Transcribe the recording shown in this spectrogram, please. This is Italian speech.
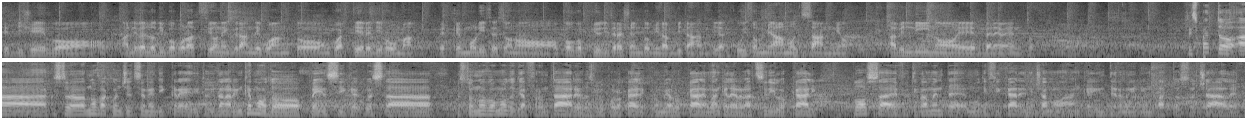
che dicevo a livello di popolazione è grande quanto un quartiere di Roma perché in Molise sono poco più di 300.000 abitanti a cui sommiamo il Sannio, Avellino e Benevento. Rispetto a questa nuova concezione di credito, di denaro, in che modo pensi che questa, questo nuovo modo di affrontare lo sviluppo locale, l'economia locale, ma anche le relazioni locali, possa effettivamente modificare, diciamo, anche in termini di impatto sociale,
